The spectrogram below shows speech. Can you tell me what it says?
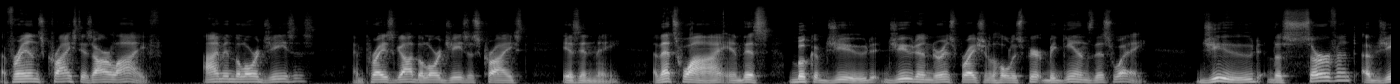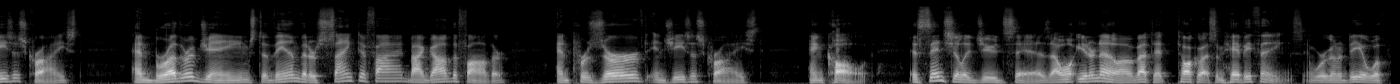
Uh, friends, Christ is our life. I'm in the Lord Jesus, and praise God, the Lord Jesus Christ is in me. And that's why in this book of Jude, Jude, under inspiration of the Holy Spirit, begins this way Jude, the servant of Jesus Christ and brother of James, to them that are sanctified by God the Father and preserved in Jesus Christ and called. Essentially, Jude says, I want you to know I'm about to talk about some heavy things, and we're going to deal with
